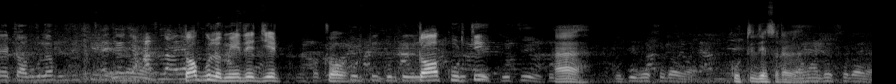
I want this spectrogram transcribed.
এই টপগুলো। টপগুলো মেয়েদের যে টপ কুর্তি হ্যাঁ। কুর্তি দেড়শো টাকা। জামা দেড়শো টাকা।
